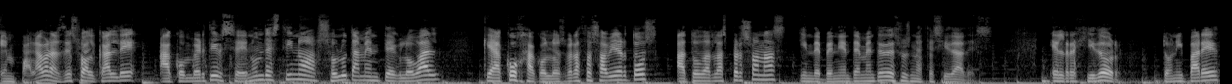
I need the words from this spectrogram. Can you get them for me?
en palabras de su alcalde, a convertirse en un destino absolutamente global que acoja con los brazos abiertos a todas las personas independientemente de sus necesidades. El regidor Tony Pared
